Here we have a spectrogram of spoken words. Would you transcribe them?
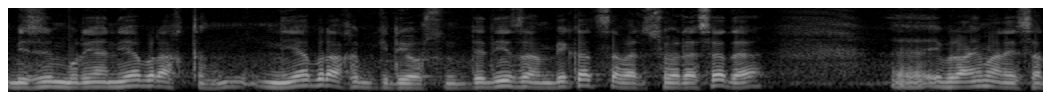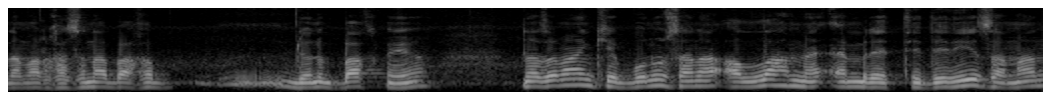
bizim buraya niye bıraktın? Niye bırakıp gidiyorsun? Dediği zaman birkaç sefer söylese de e, İbrahim Aleyhisselam arkasına bakıp dönüp bakmıyor. Ne zaman ki bunu sana Allah mı emretti dediği zaman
